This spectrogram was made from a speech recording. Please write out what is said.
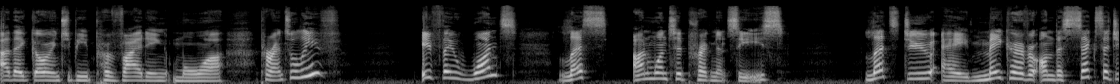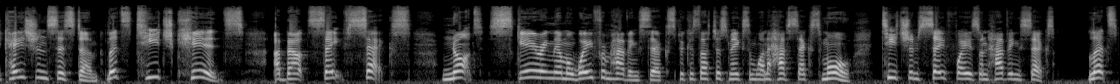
Are they going to be providing more parental leave? If they want less unwanted pregnancies, Let's do a makeover on the sex education system. Let's teach kids about safe sex, not scaring them away from having sex because that just makes them want to have sex more. Teach them safe ways on having sex. Let's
